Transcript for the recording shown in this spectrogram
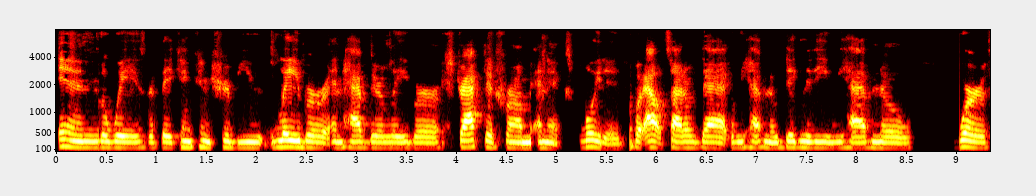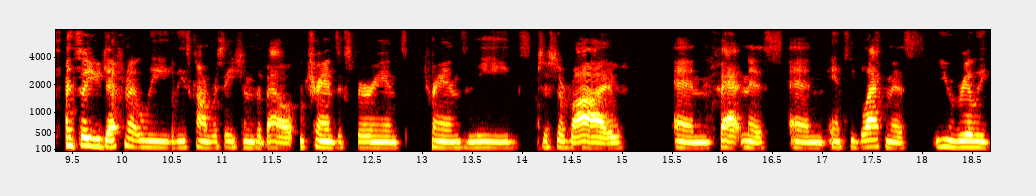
in the ways that they can contribute labor and have their labor extracted from and exploited. But outside of that, we have no dignity, we have no worth. And so you definitely these conversations about trans experience, trans needs to survive and fatness and anti-blackness you really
